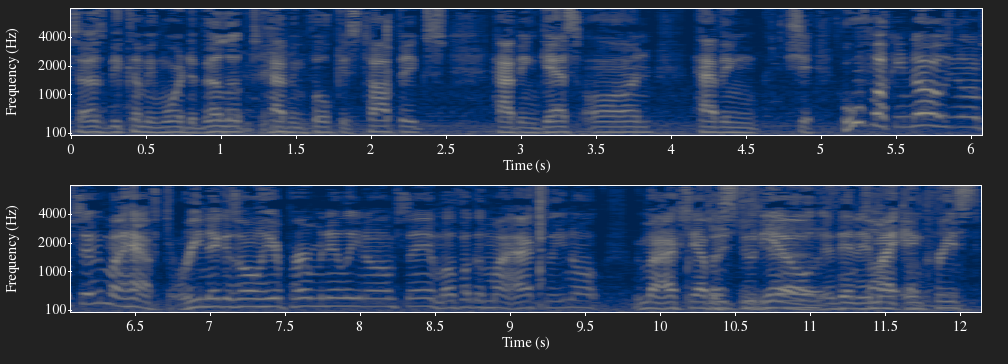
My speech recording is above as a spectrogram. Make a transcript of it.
to us becoming more developed, having focused topics, having guests on, having shit. Who fucking knows? You know what I'm saying? We might have three niggas on here permanently. You know what I'm saying? Motherfuckers might actually, you know, we might actually have a studio, and then it might increase.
